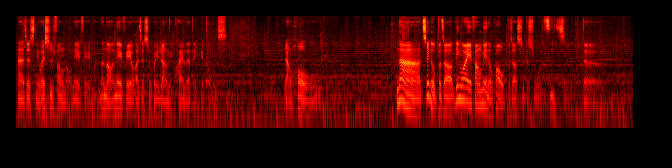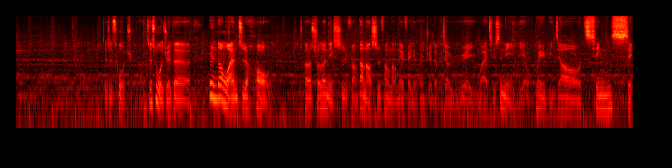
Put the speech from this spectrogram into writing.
那就是你会释放脑内啡嘛？那脑内啡的话，就是会让你快乐的一个东西。然后，那这个我不知道。另外一方面的话，我不知道是不是我自己的，这是错觉了。就是我觉得运动完之后，呃，除了你释放大脑释放脑内啡，你会觉得比较愉悦以外，其实你也会比较清醒。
